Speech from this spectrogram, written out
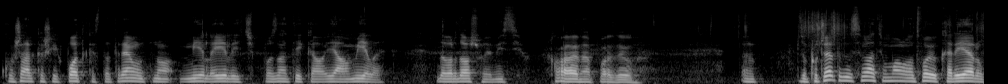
košarkaških podcasta trenutno, Mile Ilić, poznati kao Jao Mile. Dobrodošao u emisiju. Hvala na pozivu. E, za početak da se vratimo malo na tvoju karijeru.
